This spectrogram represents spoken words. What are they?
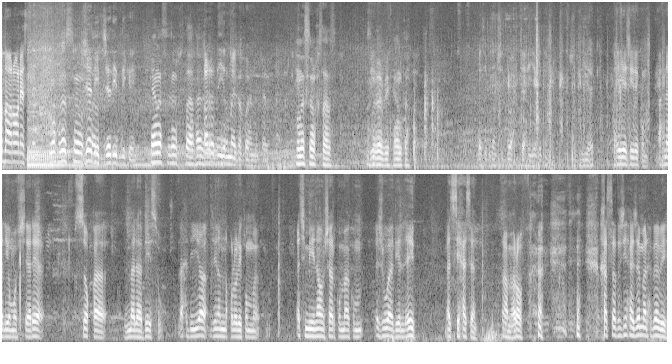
ضروري جديد جديد اللي كاين. كاين السي مختار. قرب لي المايك أخويا أنا السي مختار. مرحبا بك أنت. بلاتي بدا نشد واحد التحيه كده. شد لي هاك تحياتي لكم. إحنا اليوم في الشارع في السوق الملابس والأحذية. جينا ننقلوا لكم اثمنه ونشاركوا معكم أجواء ديال العيد مع السي حسن. راه معروف. خاصة شي حاجة مرحبا به.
